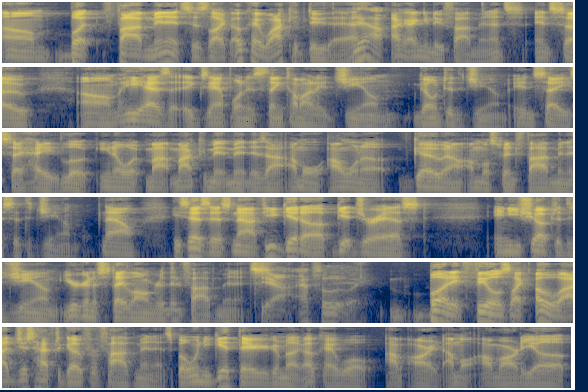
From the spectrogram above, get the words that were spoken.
um, but five minutes is like, okay, well, I could do that. Yeah. I, I can do five minutes. And so um, he has an example in his thing talking about a gym, going to the gym and say, say, hey, look, you know what? My, my commitment is I, I'm gonna, I want to go and I'm going to spend five minutes at the gym. Now, he says this. Now, if you get up, get dressed, and you show up to the gym, you're going to stay longer than five minutes. Yeah, absolutely. But it feels like, oh, I just have to go for five minutes. But when you get there, you're going to be like, okay, well, I'm all right. I'm, I'm already up.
